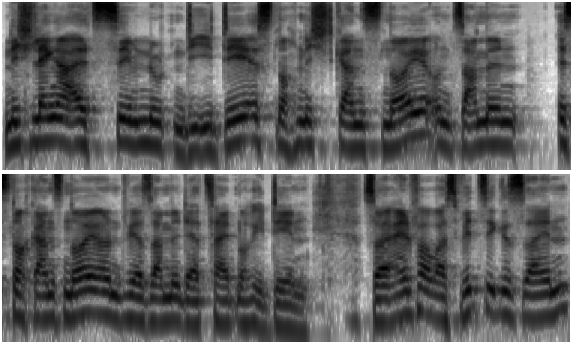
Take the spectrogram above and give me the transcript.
nicht länger als 10 Minuten. Die Idee ist noch nicht ganz neu und sammeln ist noch ganz neu und wir sammeln derzeit noch Ideen. Soll einfach was Witziges sein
